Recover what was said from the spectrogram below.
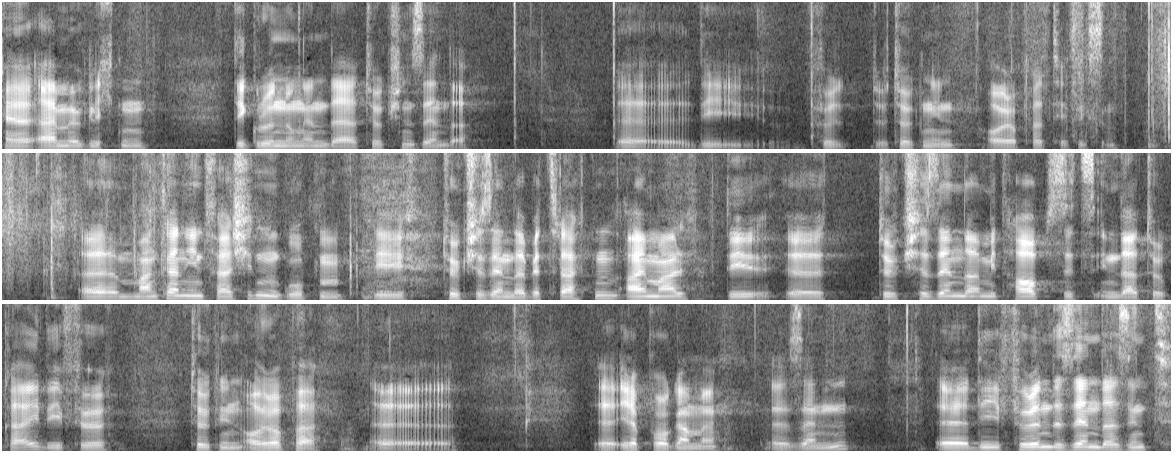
ermöglichten die Gründungen der türkischen Sender, äh, die für die Türken in Europa tätig sind. Äh, man kann in verschiedenen Gruppen die türkische Sender betrachten. Einmal die türkische Sender mit Hauptsitz in der Türkei, die für Türken in Europa ihre Programme senden. die führenden Sender sind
